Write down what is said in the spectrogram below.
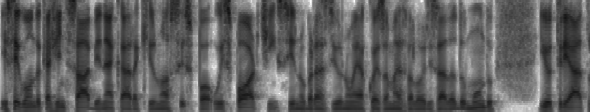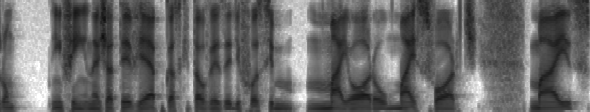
e segundo, que a gente sabe, né, cara, que o nosso espo, o esporte em si no Brasil não é a coisa mais valorizada do mundo, e o triatlon enfim, né, já teve épocas que talvez ele fosse maior ou mais forte, mas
